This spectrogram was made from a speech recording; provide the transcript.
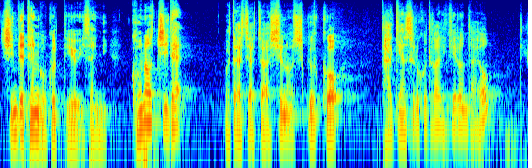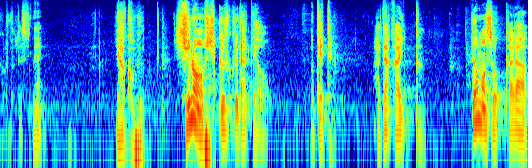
死んで天国っていう以前にこの地で私たちは主の祝福を体験することができるんだよということですね。ヤコブ主の祝福だけを受けて裸一貫。でもそこから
